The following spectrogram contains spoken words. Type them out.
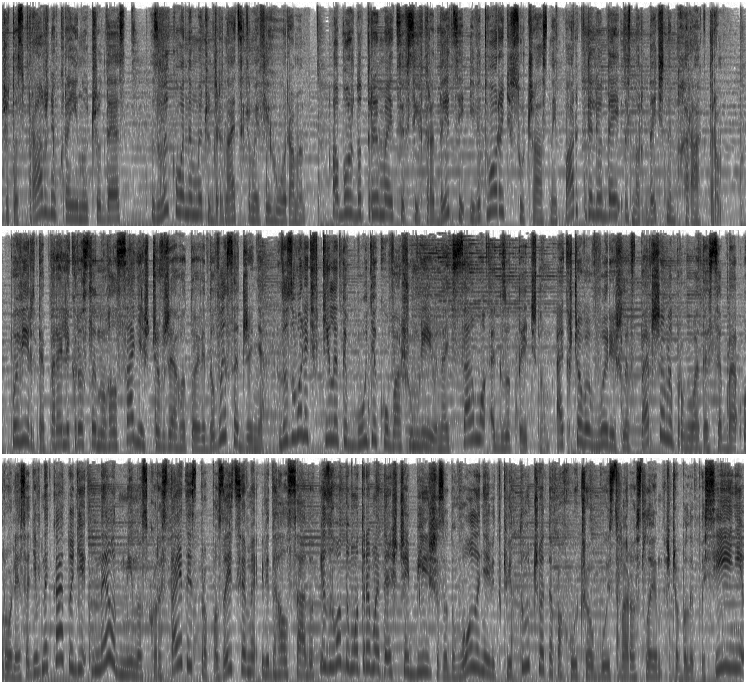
чи то справжню країну чудес з викованими чудернацькими фігурами, або ж дотримається всіх традицій і відтворить сучасний парк для людей з нордичним характером. Повірте, перелік рослин у галсаді, що вже готові до висадження, дозволять втілити будь-яку вашу мрію, навіть саму екзотичну. А якщо ви вирішили вперше випробувати себе у ролі садівника, тоді неодмінно скористайтесь пропозиціями від галсаду і згодом отримайте ще більше задоволення від квітучого та пахучого буйства рослин, що були посіяні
